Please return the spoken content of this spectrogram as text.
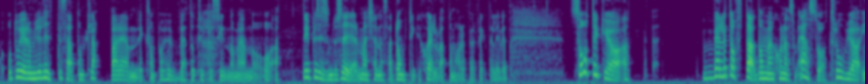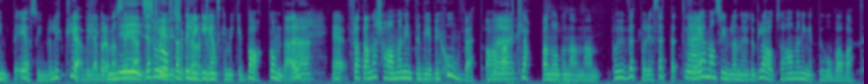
och då är de ju lite så att de klappar en liksom på huvudet och tycker synd om en och, och att det är precis som du säger, man känner så här, de tycker själva att de har det perfekta livet. Så tycker jag att väldigt ofta, de människorna som är så, tror jag inte är så himla lyckliga vill jag börja med att Nej, säga. Jag tror det ofta att det ligger ganska mycket bakom där. Eh, för att annars har man inte det behovet av Nej. att klappa någon annan på huvudet på det sättet. För Nej. är man så himla nöjd och glad så har man inget behov av att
